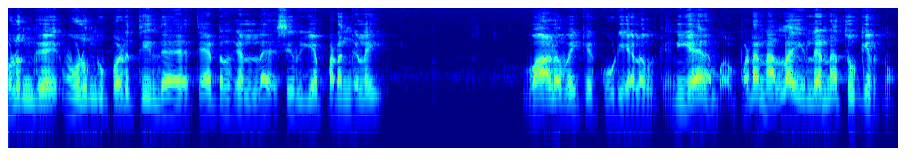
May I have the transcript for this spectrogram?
ஒழுங்கை ஒழுங்குபடுத்தி இந்த தேட்டர்களில் சிறிய படங்களை வாழ வைக்கக்கூடிய அளவுக்கு. நீங்கள் படம் நல்லா இல்லைன்னா தூக்கிடணும்.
